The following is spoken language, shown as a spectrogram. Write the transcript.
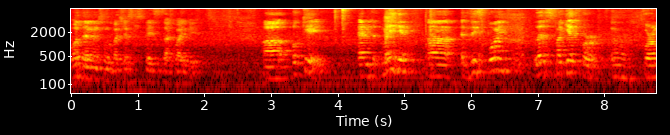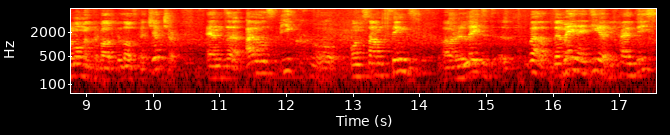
odd-dimensional Lobachevsky spaces are quite big. Uh, okay, and maybe uh, at this point, let's forget for uh, for a moment about Bellows conjecture, and uh, I will speak uh, on some things related. Well, the main idea behind this.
